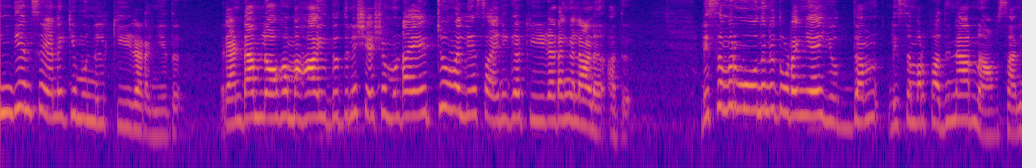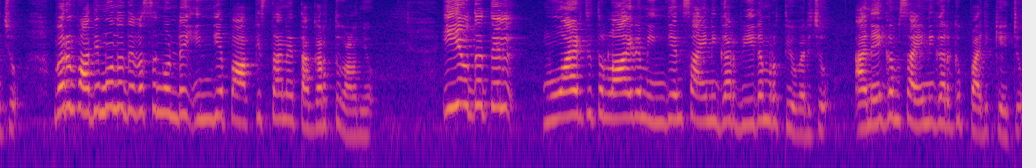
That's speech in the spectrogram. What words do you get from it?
ഇന്ത്യൻ സേനയ്ക്ക് മുന്നിൽ കീഴടങ്ങിയത്. രണ്ടാം ലോക മഹായുദ്ധത്തിന് ശേഷം ഉണ്ടായ ഏറ്റവും വലിയ സൈനിക കീഴടങ്ങലാണ് അത്. ഡിസംബർ മൂന്നിന് തുടങ്ങിയ യുദ്ധം ഡിസംബർ പതിനാറിന് അവസാനിച്ചു. വെറും പതിമൂന്ന് ദിവസം കൊണ്ട് ഇന്ത്യ പാകിസ്ഥാനെ തകർത്തു കളഞ്ഞു. ഈ യുദ്ധത്തിൽ മൂവായിരത്തി തൊള്ളായിരം ഇന്ത്യൻ സൈനികർ വീരമൃത്യു വരിച്ചു. അനേകം സൈനികർക്ക് പരിക്കേറ്റു.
